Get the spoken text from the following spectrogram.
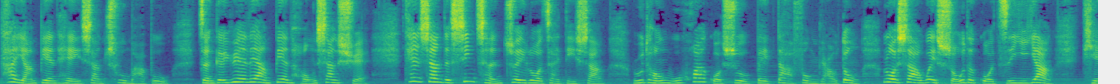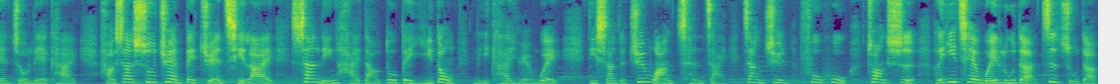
太阳变黑像粗麻布，整个月亮变红像雪，天上的星辰坠落在地上，如同无花果树被大风摇动，落下未熟的果子一样。天就裂开，好像书卷被卷起来，山林海岛都被移动离开原位，地上的。”君王、臣宰、将军、富户、壮士和一切为奴的、自主的，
